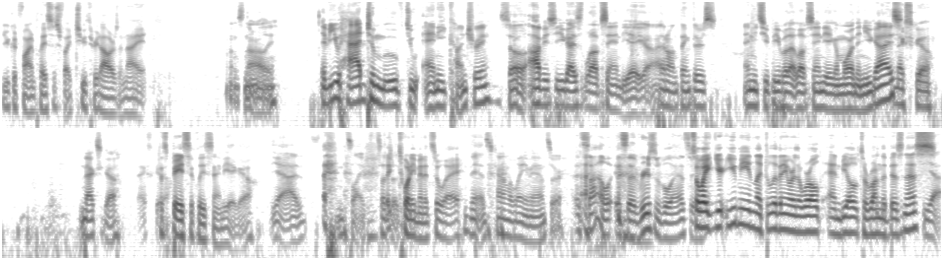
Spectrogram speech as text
you could find places for like two three dollars a night. That's gnarly. If you had to move to any country, so obviously you guys love San Diego. I don't think there's any two people that love San Diego more than you guys. Mexico. Mexico. Mexico. It's basically San Diego. Yeah, it's, it's like such like a, twenty minutes away. Yeah, it's kind of a lame answer. It's not. It's a reasonable answer. So like you you mean like to live anywhere in the world and be able to run the business? Yeah.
